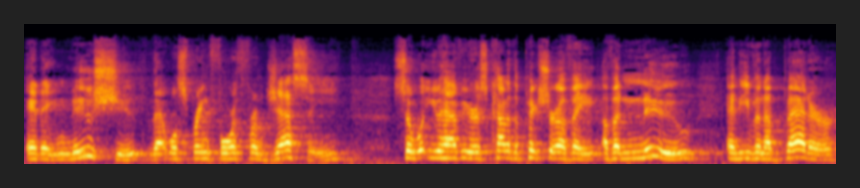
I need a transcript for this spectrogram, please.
and a new shoot that will spring forth from Jesse. So, what you have here is kind of the picture of a, of a new and even a better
